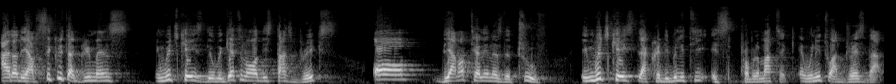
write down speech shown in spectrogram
Either they have secret agreements, in which case they'll be getting all these tax breaks, or they are not telling us the truth, in which case their credibility is problematic, and we need to address that.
